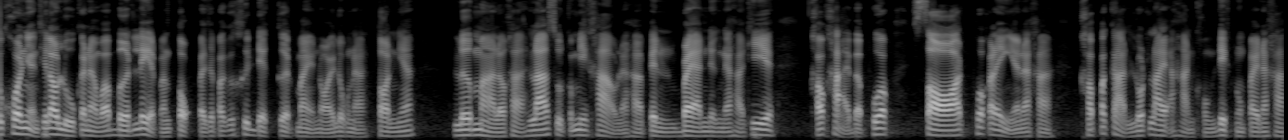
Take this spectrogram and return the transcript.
ทุกคนอย่างที่เรารู้กันนะว่าเบิร์ r เ a ทมันตกไปใช่ปะก็คือเด็กเกิดใหม่น้อยลงนะ ตอนเนี้ยเริ่มมาแล้วค่ะ ล่าสุดก็มีข่าวนะคะ เป็นแบรนด์หนึ่งนะคะที่เขาขายแบบพวกซอสพวกอะไรอย่างเงี้ยนะคะเขาประกาศลดรายอาหารของเด็กลงไปนะคะ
